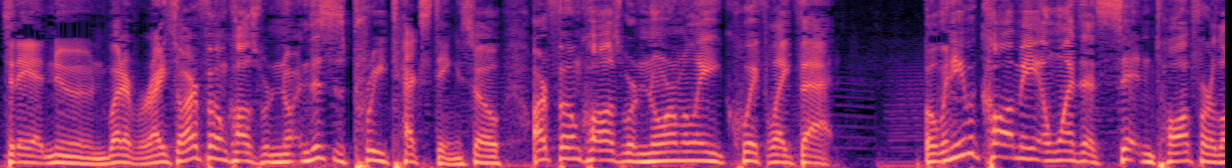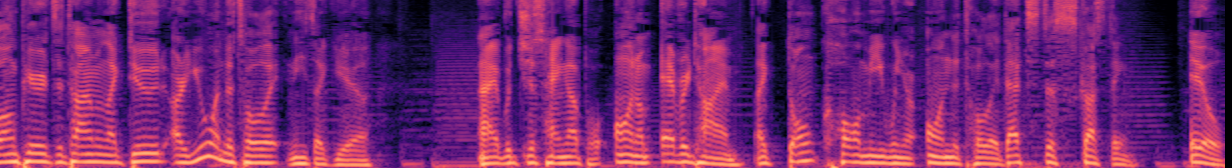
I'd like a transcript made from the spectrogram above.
today at noon?" Whatever, right? So our phone calls were no- and this is pre-texting. So our phone calls were normally quick like that. But when he would call me and wanted to sit and talk for long periods of time, I'm like, dude, are you on the toilet? And he's like, yeah. And I would just hang up on him every time. Like, don't call me when you're on the toilet. That's disgusting. Ew.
